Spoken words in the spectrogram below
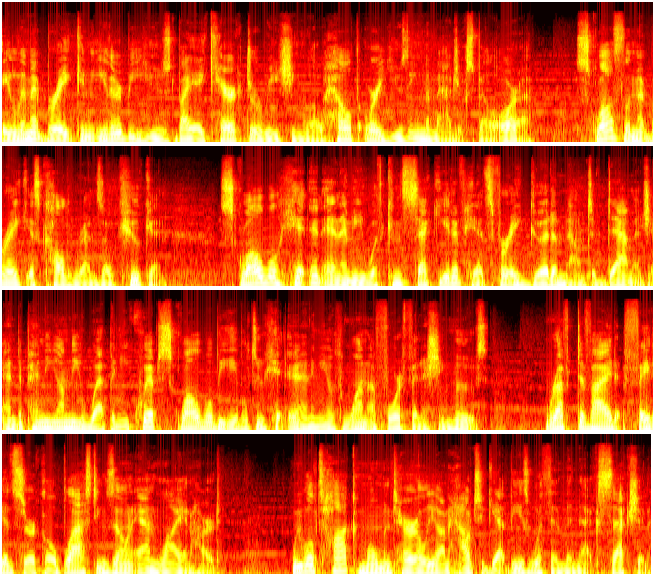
a limit break can either be used by a character reaching low health or using the magic spell aura. Squall's limit break is called Renzokuken. Squall will hit an enemy with consecutive hits for a good amount of damage, and depending on the weapon equipped, Squall will be able to hit an enemy with one of four finishing moves Rough Divide, Faded Circle, Blasting Zone, and Lionheart. We will talk momentarily on how to get these within the next section.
